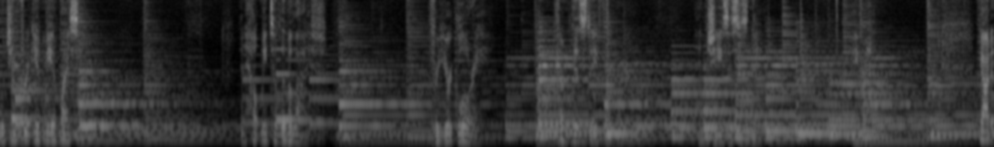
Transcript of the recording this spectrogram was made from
Would you forgive me of my sin and help me to live a life for your glory from this day forward? In Jesus' name, amen. God,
